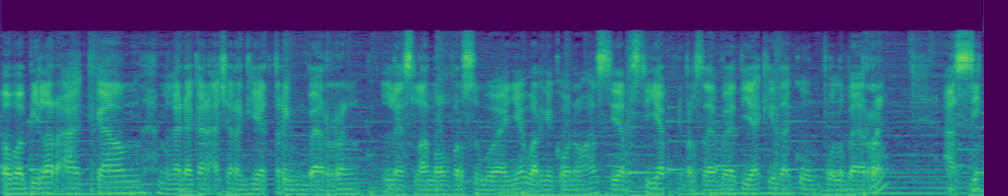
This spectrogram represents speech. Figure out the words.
Papa Bilar akan mengadakan acara gathering bareng Leslar Lovers semuanya. Warga Konoha siap-siap nih persahabat ya, kita kumpul bareng asik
